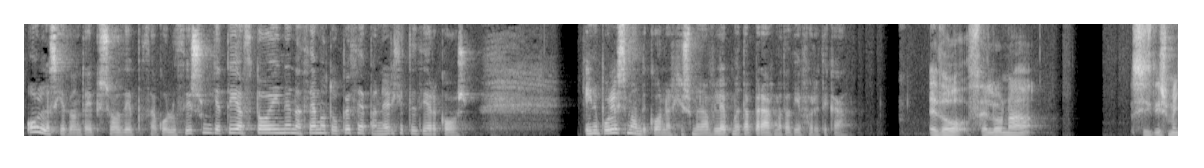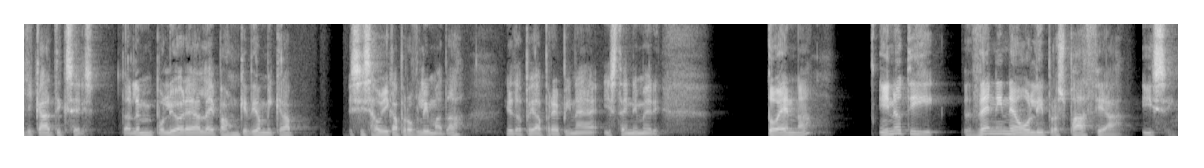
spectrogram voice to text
όλα σχεδόν τα επεισόδια που θα ακολουθήσουν, γιατί αυτό είναι ένα θέμα το οποίο θα επανέρχεται διαρκώς. Είναι πολύ σημαντικό να αρχίσουμε να βλέπουμε τα πράγματα διαφορετικά. Εδώ θέλω να συζητήσουμε και κάτι, ξέρεις. Τα λέμε πολύ ωραία, αλλά υπάρχουν και δύο μικρά συσσαγωγικά προβλήματα για τα οποία πρέπει να είστε ενήμεροι. Το ένα είναι ότι δεν είναι όλη η προσπάθεια ίση.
